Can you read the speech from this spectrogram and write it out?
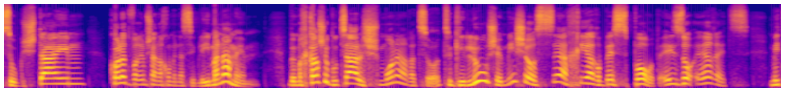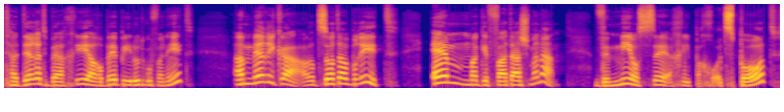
סוג 2, כל הדברים שאנחנו מנסים להימנע מהם. במחקר שבוצע על שמונה ארצות, גילו שמי שעושה הכי הרבה ספורט, איזו ארץ מתהדרת בהכי הרבה פעילות גופנית? אמריקה, ארצות הברית, הם מגפת ההשמנה. ומי עושה הכי פחות ספורט?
